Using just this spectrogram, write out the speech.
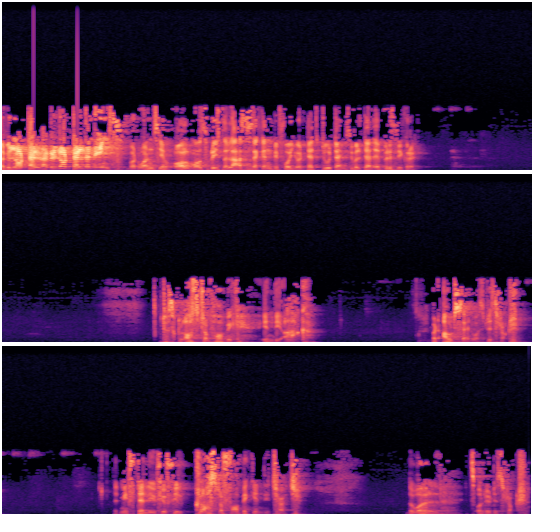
I will not tell, I will not tell the names. But once you have almost reached the last second before your death, two times you will tell every secret. It was claustrophobic in the ark. But outside was destruction. Let me tell you, if you feel claustrophobic in the church, the world, it's only destruction.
